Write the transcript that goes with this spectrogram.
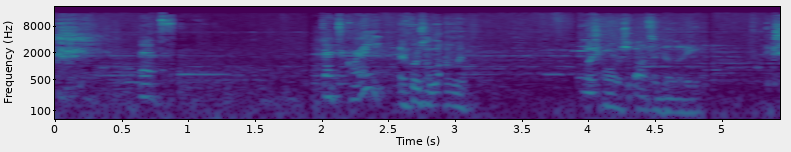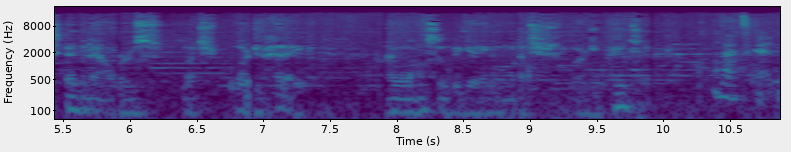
That's that's great. Of course, along with much more responsibility, extended hours, much larger headache, I will also be getting a much larger paycheck. Well, that's good.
